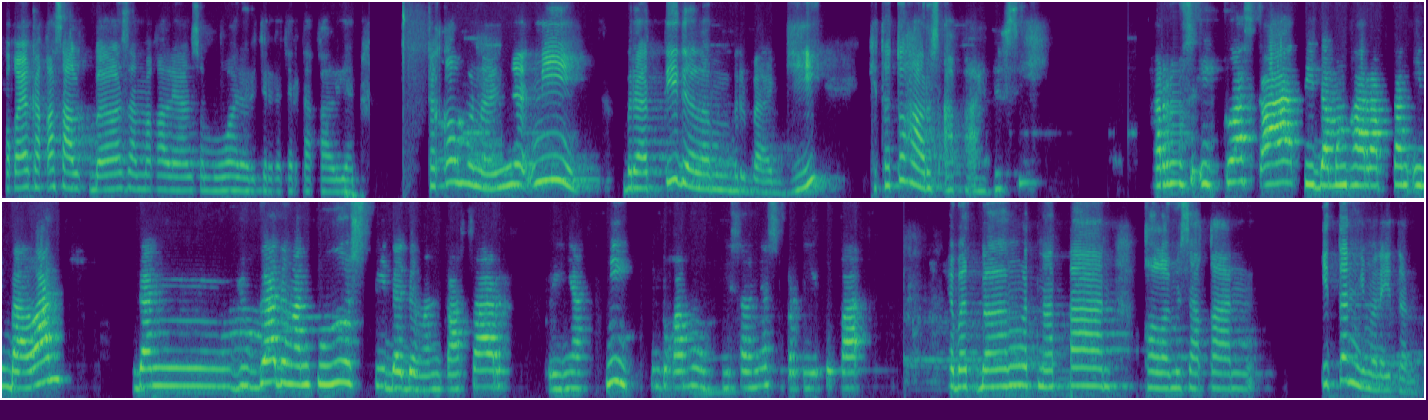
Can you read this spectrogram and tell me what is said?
Pokoknya kakak salut banget sama kalian semua dari cerita-cerita kalian. Kakak mau nanya nih, berarti dalam berbagi, kita tuh harus apa aja sih? Harus ikhlas kak, tidak mengharapkan imbalan dan juga dengan tulus, tidak dengan kasar. Berinya, nih untuk kamu, misalnya seperti itu kak. Hebat banget Nathan. Kalau misalkan Ethan gimana Ethan?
